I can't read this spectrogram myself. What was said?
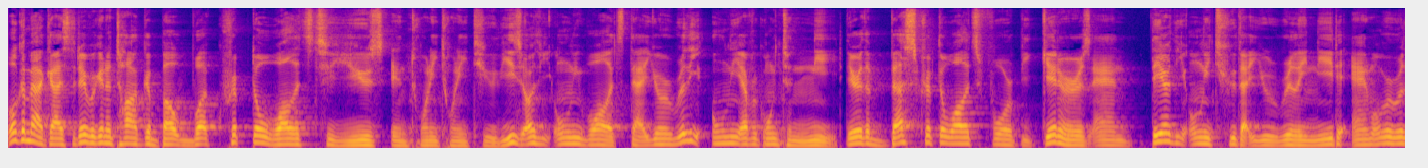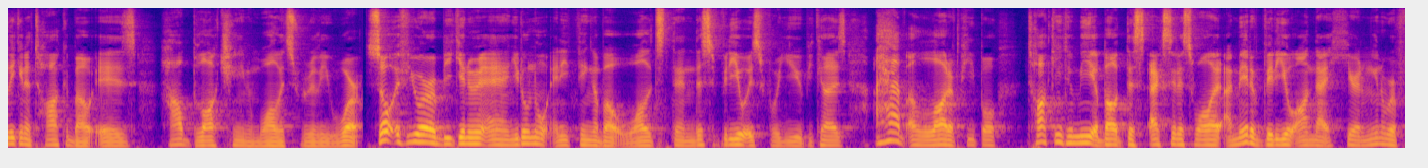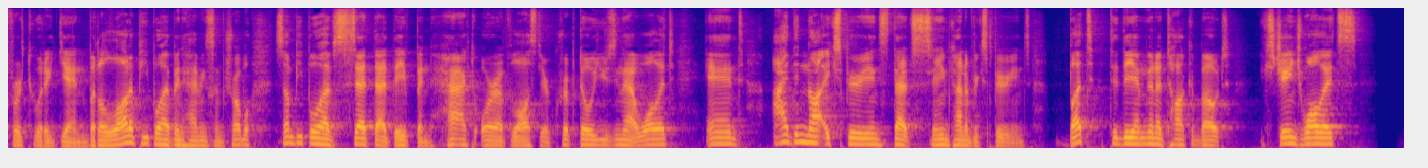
Welcome back guys. Today we're going to talk about what crypto wallets to use in 2022. These are the only wallets that you're really only ever going to need. They're the best crypto wallets for beginners and they are the only two that you really need. And what we're really going to talk about is how blockchain wallets really work. So if you are a beginner and you don't know anything about wallets, then this video is for you because I have a lot of people talking to me about this Exodus wallet. I made a video on that here and I'm going to refer to it again. But a lot of people have been having some trouble. Some people have said that they've been hacked or have lost their crypto using that wallet. And I did not experience that same kind of experience. But today I'm going to talk about exchange wallets,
